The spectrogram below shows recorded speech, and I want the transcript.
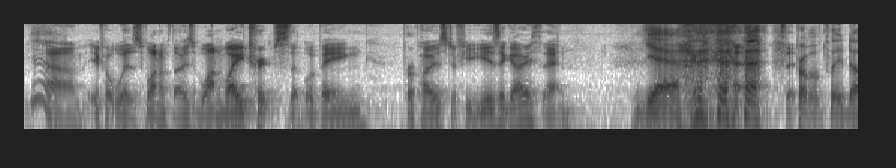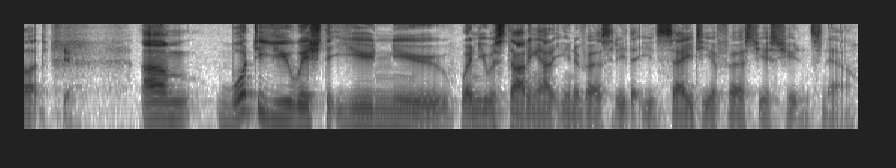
Yeah. Um, if it was one of those one-way trips that were being proposed a few years ago, then Yeah, probably not. yeah. Um, what do you wish that you knew when you were starting out at university that you'd say to your first year students now?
